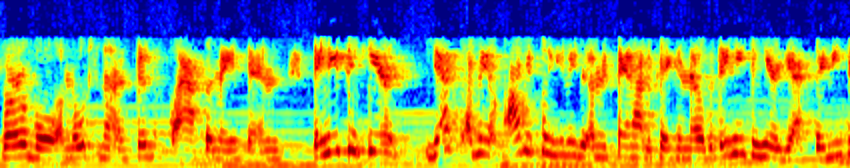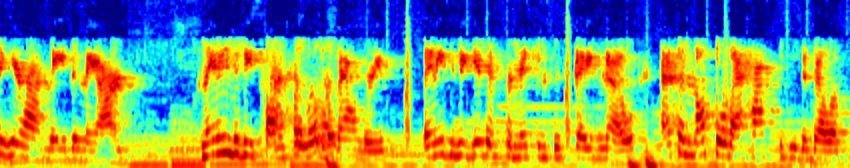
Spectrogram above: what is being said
verbal emotional and physical affirmations they need to hear yes i mean obviously you need to understand how to take a no but they need to hear yes they need to hear how amazing they are they need to be taught personal boundaries. They need to be given permission to say no. That's a muscle that has to be developed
